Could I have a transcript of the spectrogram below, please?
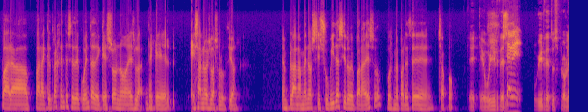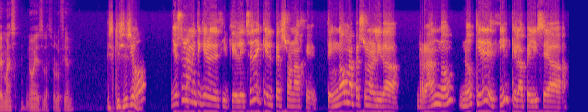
para, para que otra gente se dé cuenta de que eso no es la, de que esa no es la solución. En plan, al menos si su vida sirve para eso, pues me parece chapo. que, que huir, O del- sea, a ver, huir de tus problemas no es la solución. Es que es eso. yo, yo solamente quiero decir que el hecho de que el personaje tenga una personalidad random no quiere decir que la peli sea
